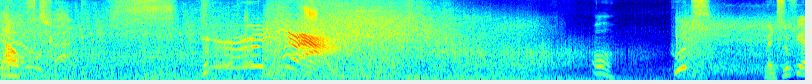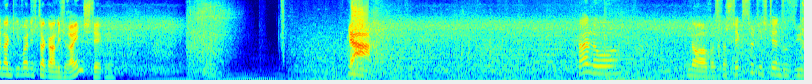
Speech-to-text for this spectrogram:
Lauft. Ja. Oh. Hups. Mensch, so viel Energie wollte ich da gar nicht reinstecken. Ja. Hallo. Na, was versteckst du dich denn so süß?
